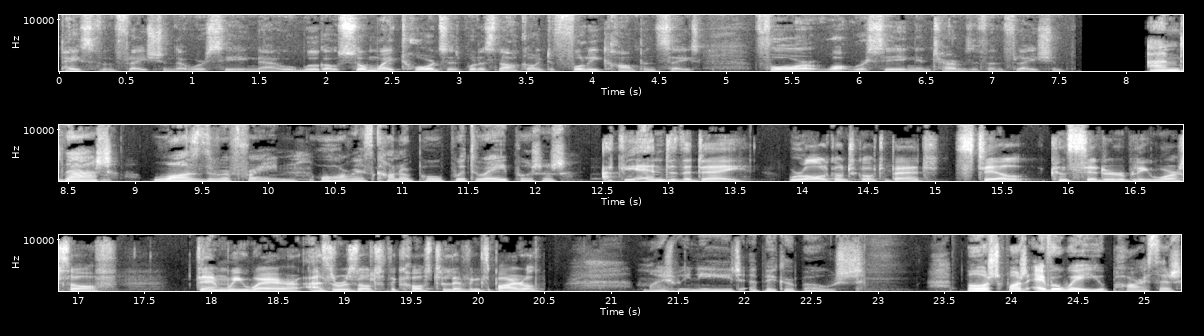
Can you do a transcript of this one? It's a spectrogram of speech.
pace of inflation that we're seeing now. It will go some way towards it, but it's not going to fully compensate for what we're seeing in terms of inflation. And that was the refrain, or as Conor Pope with Ray put it. At the end of the day, we're all going to go to bed still considerably worse off than we were as a result of the cost of living spiral. Might we need a bigger boat? But whatever way you parse it,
